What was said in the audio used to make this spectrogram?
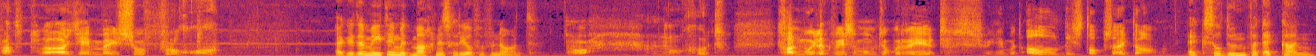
Wat pla jy my so vroeg? Ek het 'n meeting met Magnus gereël vir vanaand. Oh, nou goed. Gaan moeilik wees om hom te bereid. So jy moet al die stops uithaal. Ek sal doen wat ek kan.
